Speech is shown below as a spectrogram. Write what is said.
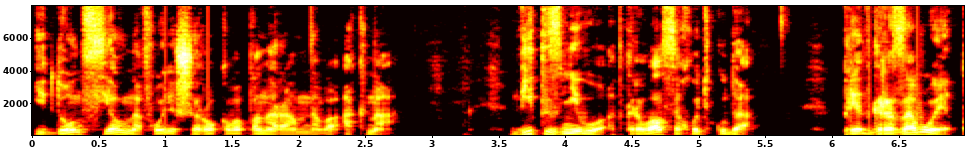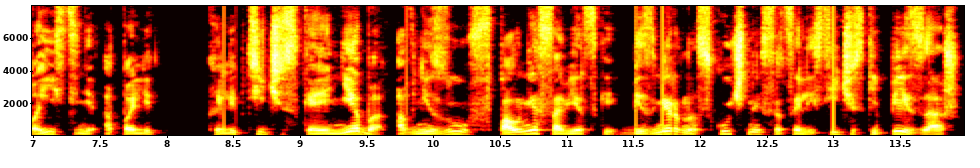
и Дон сел на фоне широкого панорамного окна. Вид из него открывался хоть куда. Предгрозовое, поистине апокалиптическое небо, а внизу вполне советский, безмерно скучный социалистический пейзаж,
